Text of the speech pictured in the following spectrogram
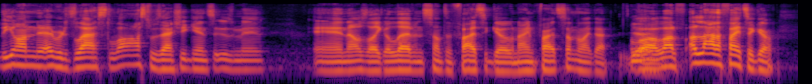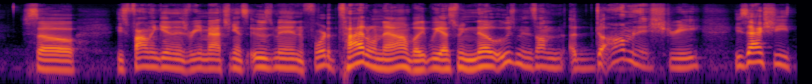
Leon Edwards' last loss was actually against Usman. And that was like eleven something fights ago, nine fights, something like that. Yeah. Well, a lot of a lot of fights ago. So he's finally getting his rematch against Usman for the title now. But we, as we know, Usman's on a dominant streak. He's actually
